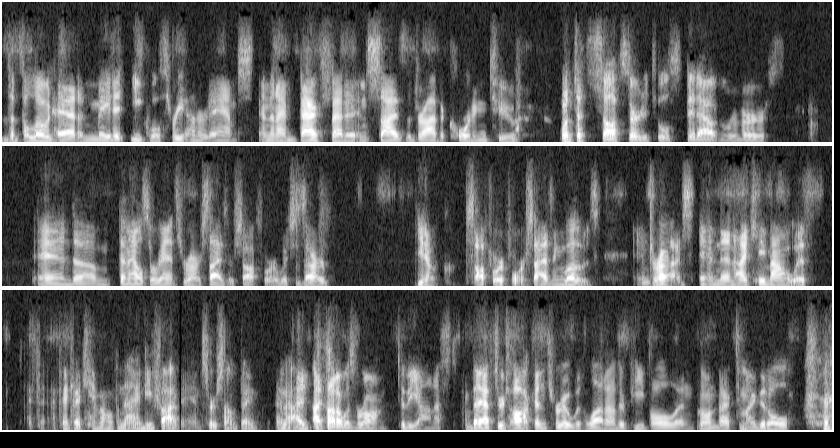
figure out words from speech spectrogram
that the load had and made it equal 300 amps. And then I backfed it and sized the drive according to what the soft starter tool spit out in reverse. And um, then I also ran it through our sizer software, which is our, you know, software for sizing loads and drives. And then I came out with I, th- I, think I came out with 95 amps or something. And I, I thought I was wrong, to be honest. But after talking through it with a lot of other people and going back to my good old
